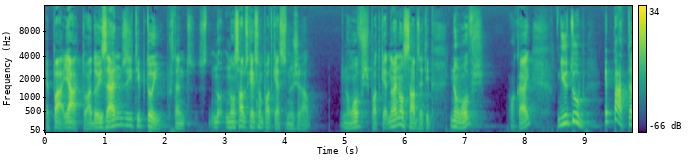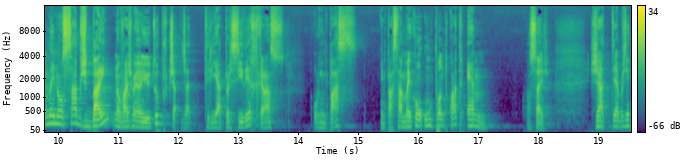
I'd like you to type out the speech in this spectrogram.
epá, já, estou há dois anos e tipo, estou aí. Portanto, não, não sabes o que é que são podcasts no geral. Não ouves podcast. Não é não sabes, é tipo, não ouves, ok? YouTube, epá, também não sabes bem, não vais bem ao YouTube, porque já, já teria aparecido erro graço. O impasse. Impasse está meio com 1.4M. Ou seja, já te aparecia.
